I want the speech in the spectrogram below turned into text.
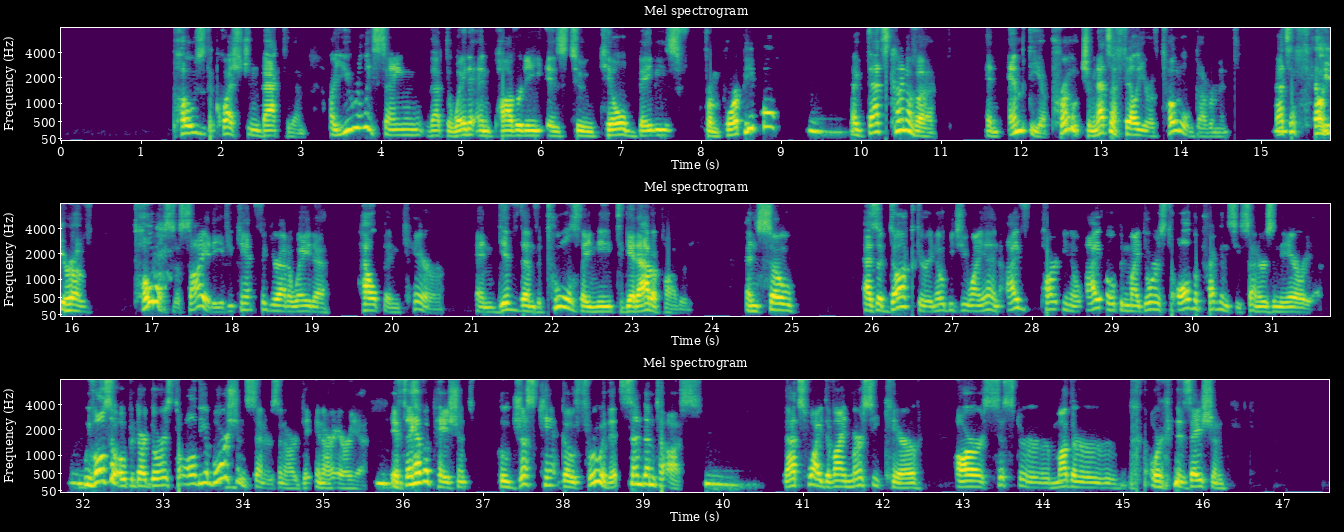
pose the question back to them are you really saying that the way to end poverty is to kill babies from poor people? Mm-hmm. Like that's kind of a an empty approach. I mean, that's a failure of total government. That's a failure of total society if you can't figure out a way to help and care and give them the tools they need to get out of poverty. And so as a doctor in OBGYN, I've part, you know, I opened my doors to all the pregnancy centers in the area. We've also opened our doors to all the abortion centers in our in our area. Mm-hmm. If they have a patient who just can't go through with it, send them to us. That's why Divine Mercy Care, our sister mother organization,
